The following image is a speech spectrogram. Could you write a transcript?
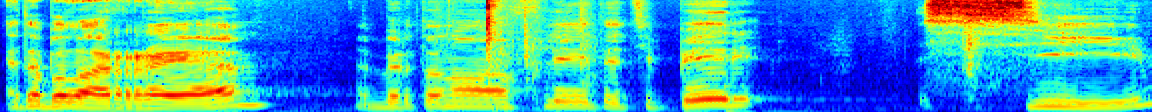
Это была ре, обертоновая флейта. Теперь си.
